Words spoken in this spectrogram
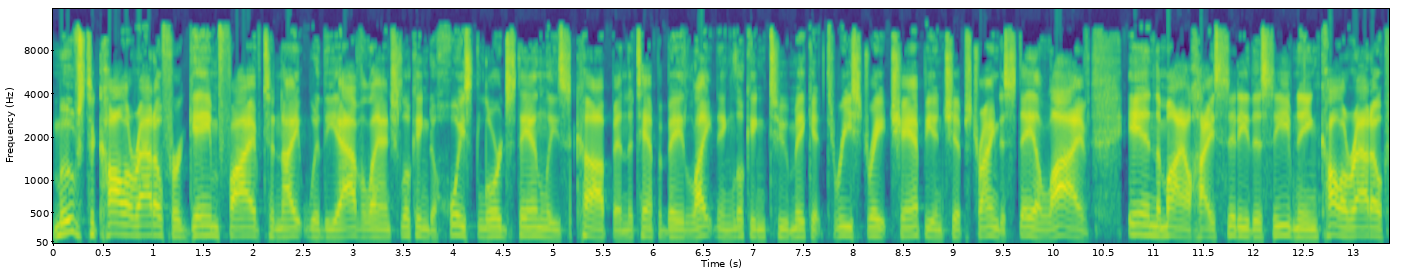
moves to Colorado for Game Five tonight, with the Avalanche looking to hoist Lord Stanley's Cup, and the Tampa Bay Lightning looking to make it three straight championships, trying to stay alive in the Mile High City this evening. Colorado Colorado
